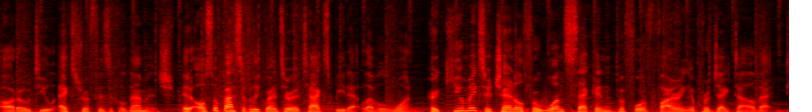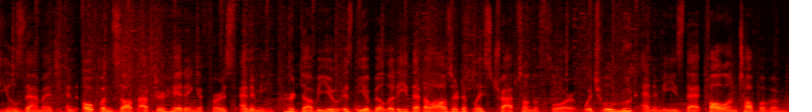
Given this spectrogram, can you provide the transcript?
auto deal extra physical damage. It also passively grants her attack speed at level 1. Her Q makes her channel for 1 second before firing a projectile that deals damage and opens up after hitting a first enemy. Her W is the ability that allows her to place traps on the floor, which will root enemies that fall on top of them.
